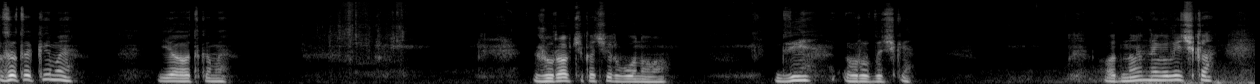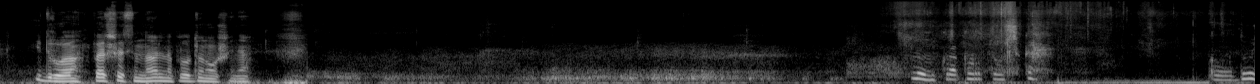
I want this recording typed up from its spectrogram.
За такими ягодками. Журавчика червоного. Дві грудочки. Одна невеличка і друга. Перше сигнальне плодоношення. Мокра картошка. Коли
